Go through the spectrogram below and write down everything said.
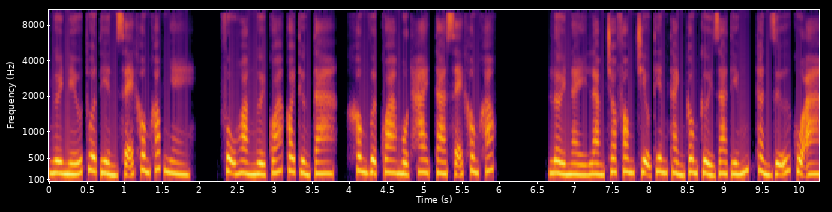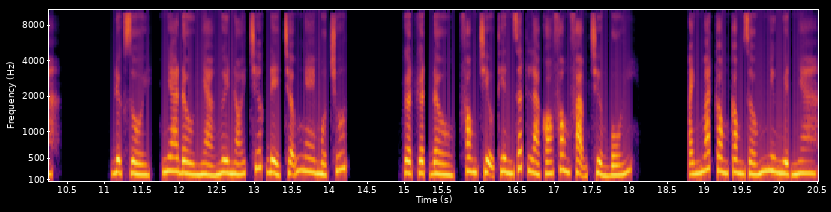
Người nếu thua tiền sẽ không khóc nhè. Phụ hoàng người quá coi thường ta, không vượt qua một hai ta sẽ không khóc. Lời này làm cho Phong Triệu Thiên thành công cười ra tiếng, thần dữ của A. Được rồi, nha đầu nhà ngươi nói trước để chậm nghe một chút. Gật gật đầu, Phong Triệu Thiên rất là có phong phạm trưởng bối. Ánh mắt cong cong giống như Nguyệt Nha.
